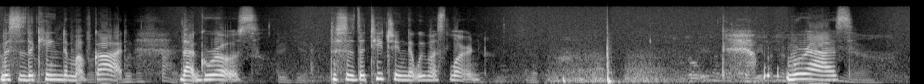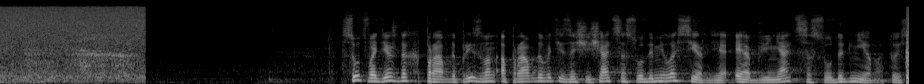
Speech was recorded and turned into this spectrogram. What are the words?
this is the kingdom of God that grows. This is the teaching that we must learn. Whereas Суд в одеждах правды призван оправдывать и защищать сосуды милосердия и обвинять сосуды гнева. То есть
